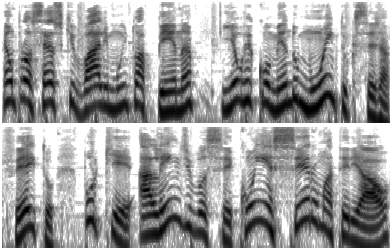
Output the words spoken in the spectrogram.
é um processo que vale muito a pena e eu recomendo muito que seja feito, porque além de você conhecer o material,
